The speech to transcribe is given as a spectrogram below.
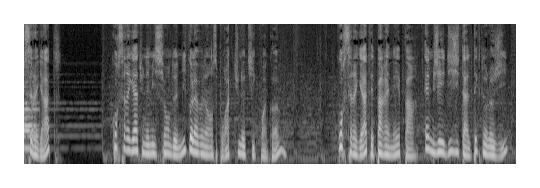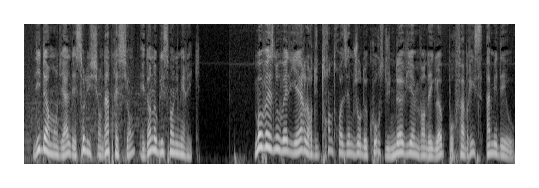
Course et régate. Une émission de Nicolas Venance pour actunautique.com. Course régate est parrainé par MG Digital Technologies, leader mondial des solutions d'impression et d'ennoblissement numérique. Mauvaise nouvelle hier lors du 33e jour de course du 9e Vendée Globe pour Fabrice Amédéo.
